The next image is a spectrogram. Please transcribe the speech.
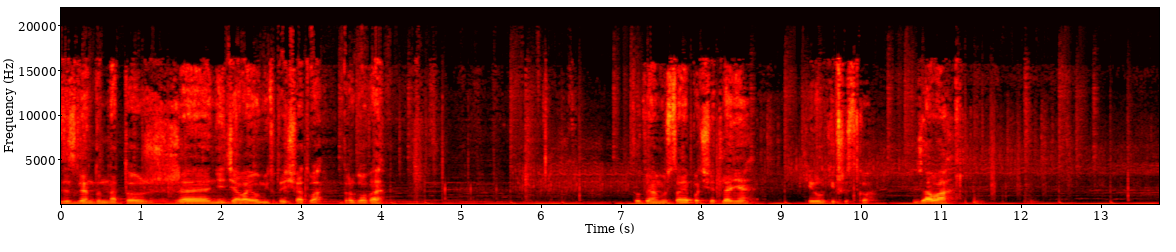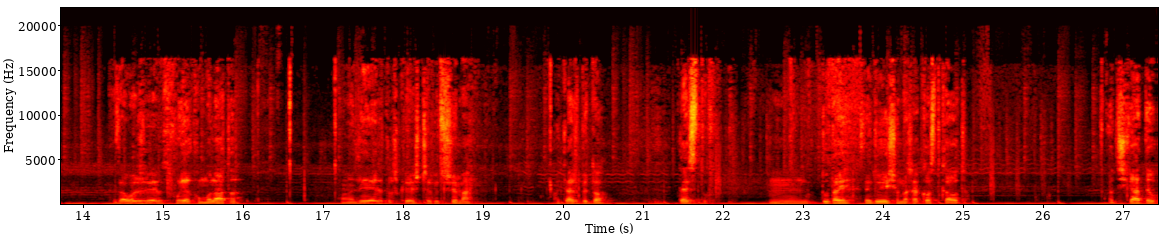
Ze względu na to, że nie działają mi tutaj światła drogowe. Tutaj mam już całe podświetlenie. Kierunki, wszystko działa. Założyłem swój akumulator. Mam nadzieję, że troszkę jeszcze wytrzyma. Chociażby do testów. Mm, tutaj znajduje się nasza kostka od, od świateł.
